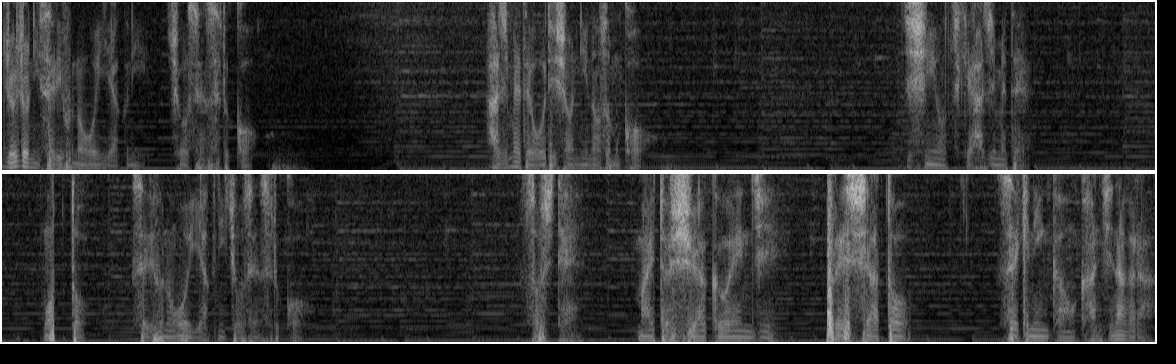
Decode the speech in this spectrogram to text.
徐々にセリフの多い役に挑戦する子。初めてオーディションに臨む子。自信をつけ始めてもっとセリフの多い役に挑戦する子。そして毎年主役を演じプレッシャーと責任感を感じながら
